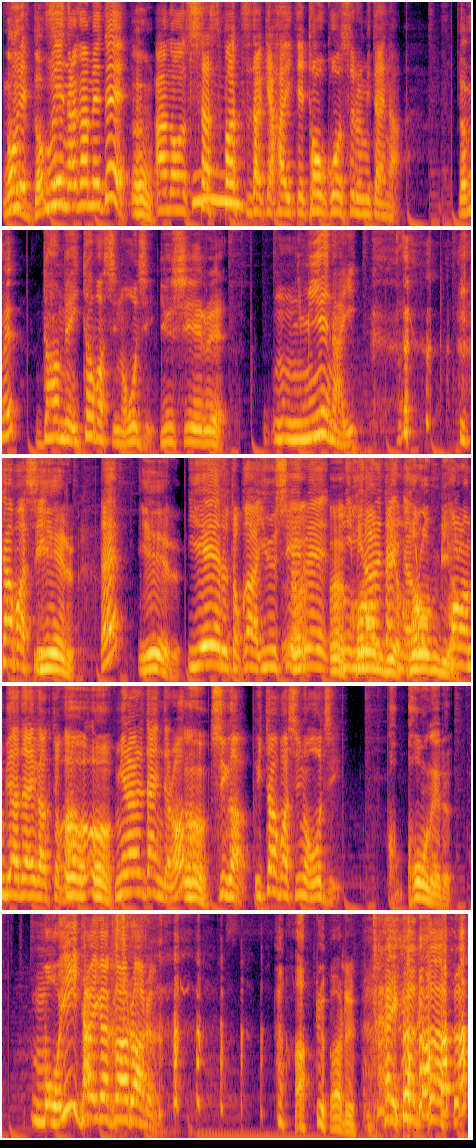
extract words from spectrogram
上上長めで、うん。あの下スパッツだけ履いて投稿するみたいなダメ？ダメ板橋の王子。UCLA うん見えない？板橋。イエール。え？イエール。イエールとか UCLA に見られたいんだろ、コロンビア。コロンビア。大学とか、見られたいんだろ、うん。違う。板橋の王子。ココーネル。もういい大学あるある。あるある。大学ある。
